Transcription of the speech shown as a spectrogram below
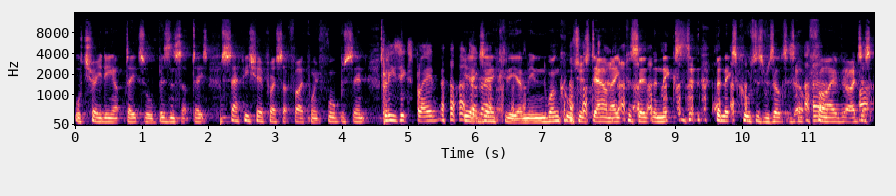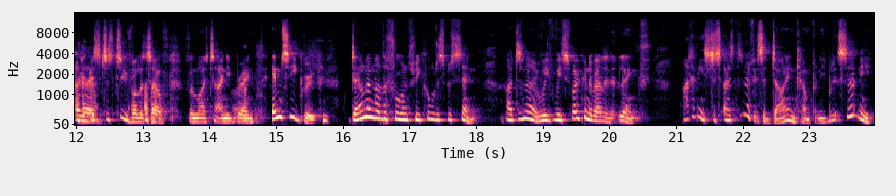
or trading updates or business updates. Sappi share price up 5.4%. Please explain. Yeah, exactly. I mean, one quarter it's down eight percent. The next, the next quarter's results is up five. I just, I, it's just too volatile for my tiny brain. MC Group down another four and three quarters percent. I don't know. We've we've spoken about it at length. I don't think it's just. I don't know if it's a dying company, but it's certainly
